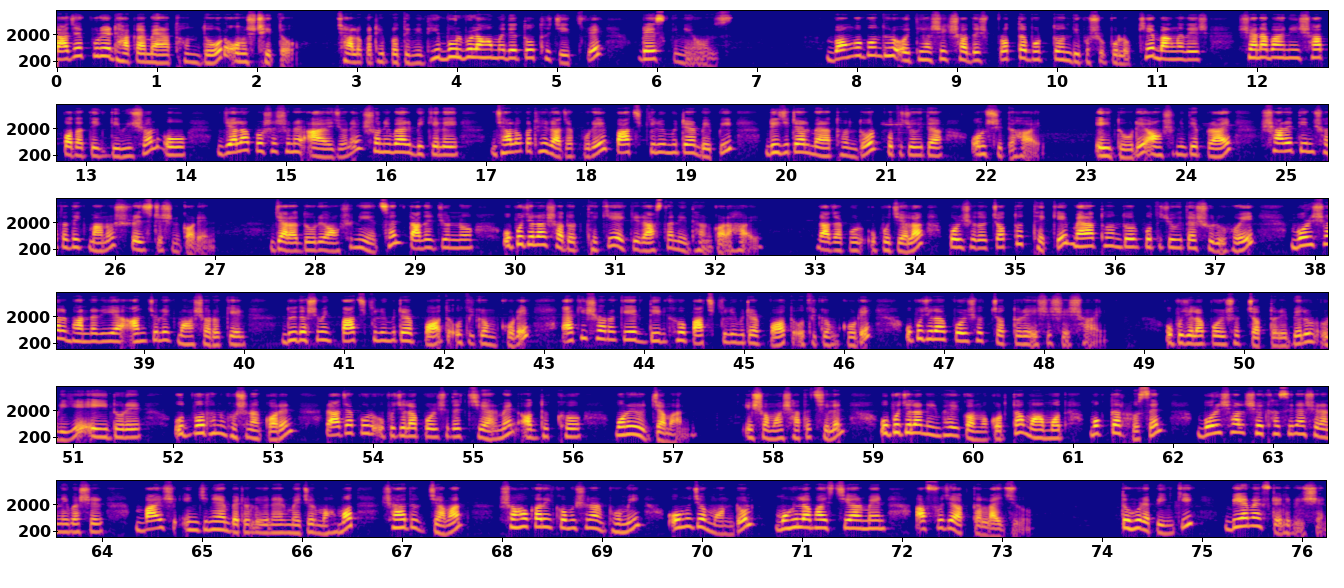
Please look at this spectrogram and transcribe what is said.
রাজাপুরে Dhaka marathon দৌড় অনুষ্ঠিত। ঝালকাঠি প্রতিনিধি বুলবুল আহমেদের তথ্যচিত্রে ডেস্ক নিউজ। বঙ্গবন্ধুর ঐতিহাসিক স্বদেশ প্রত্যাবর্তন দিবস উপলক্ষে বাংলাদেশ সেনাবাহিনীর সাত পদাতিক ডিভিশন ও জেলা প্রশাসনের আয়োজনে শনিবার বিকেলে ঝালকাঠির রাজাপুরে পাঁচ কিলোমিটার ব্যাপী ডিজিটাল ম্যারাথন দৌড় প্রতিযোগিতা অনুষ্ঠিত হয়। এই দৌড়ে অংশ নিতে প্রায় সাড়ে তিন শতাধিক মানুষ রেজিস্ট্রেশন করেন। যারা দৌড়ে অংশ নিয়েছেন, তাদের জন্য উপজেলা সদর থেকে একটি রাস্তা নির্ধারণ করা হয়। রাজাপুর উপজেলা পরিষদের চত্বর থেকে ম্যারাথন দৌড় প্রতিযোগিতা শুরু হয়ে বরিশাল ভান্ডারিয়া আঞ্চলিক মহাসড়কের দুই দশমিক পাঁচ কিলোমিটার পথ অতিক্রম করে একই সড়কের দীর্ঘ পাঁচ কিলোমিটার পথ অতিক্রম করে উপজেলা পরিষদ চত্বরে এসে শেষ হয়। উপজেলা পরিষদ চত্বরে বেলুন উড়িয়ে এই দৌড়ের উদ্বোধন ঘোষণা করেন রাজাপুর উপজেলা পরিষদের চেয়ারম্যান অধ্যক্ষ মনিরুজ্জামান। এ সময় সাথে ছিলেন উপজেলা নির্বাহী কর্মকর্তা মোহাম্মদ মুক্তার হোসেন, বরিশাল শেখ হাসিনা সেনানিবাসের বাইশ ইঞ্জিনিয়ার ব্যাটালিয়নের মেজর মোহাম্মদ শাহাদুজ্জামান, সহকারী কমিশনার ভূমি অনুজা মণ্ডল, মহিলা vice chairman Afroza Akter Laizu. Tahura Pinky, BMF television.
